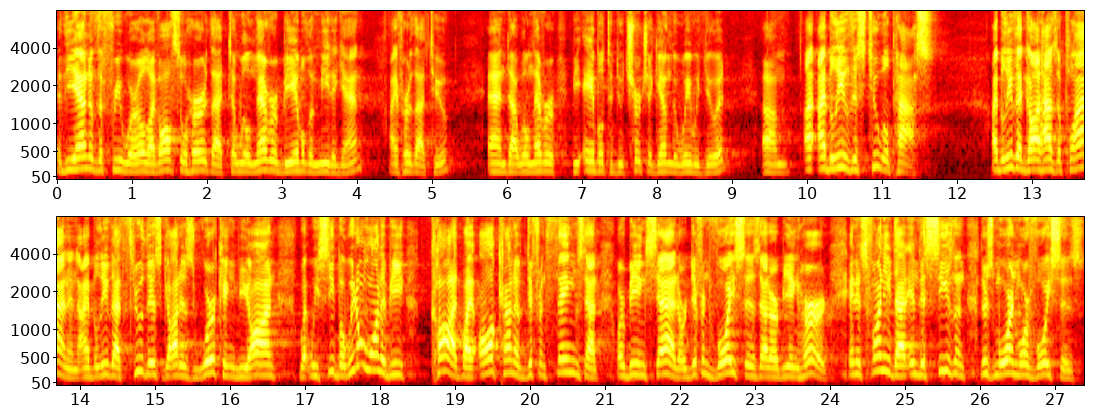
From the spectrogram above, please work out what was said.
At the end of the free world, I've also heard that uh, we'll never be able to meet again. I've heard that too. and uh, we'll never be able to do church again the way we do it. Um, I, I believe this too will pass. I believe that God has a plan, and I believe that through this, God is working beyond what we see. But we don't want to be caught by all kind of different things that are being said or different voices that are being heard. And it's funny that in this season, there's more and more voices.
